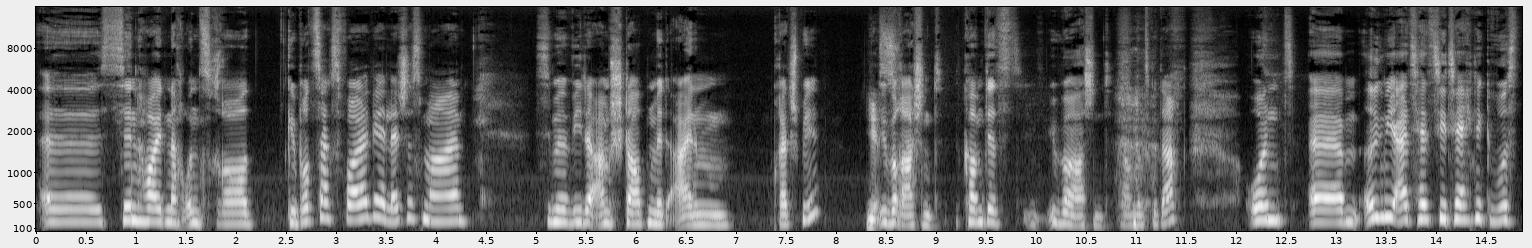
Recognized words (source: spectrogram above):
äh, sind heute nach unserer Geburtstagsfolge, letztes Mal, sind wir wieder am Starten mit einem Brettspiel. Yes. Überraschend. Kommt jetzt überraschend, haben wir uns gedacht. Und ähm, irgendwie, als hätte sie die Technik gewusst,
